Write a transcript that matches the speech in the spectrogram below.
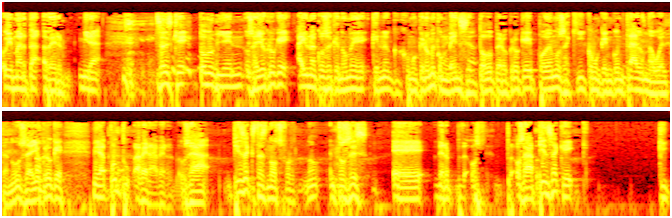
Oye, Marta, a ver, mira, ¿sabes qué? Todo bien, o sea, yo creo que hay una cosa que no me, que no, como que no me convence del todo, pero creo que podemos aquí como que encontrarle una vuelta, ¿no? O sea, yo creo que, mira, pon tú, a ver, a ver, o sea, piensa que estás en Oxford, ¿no? Entonces, eh, de rep- o, o sea, piensa que, que,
